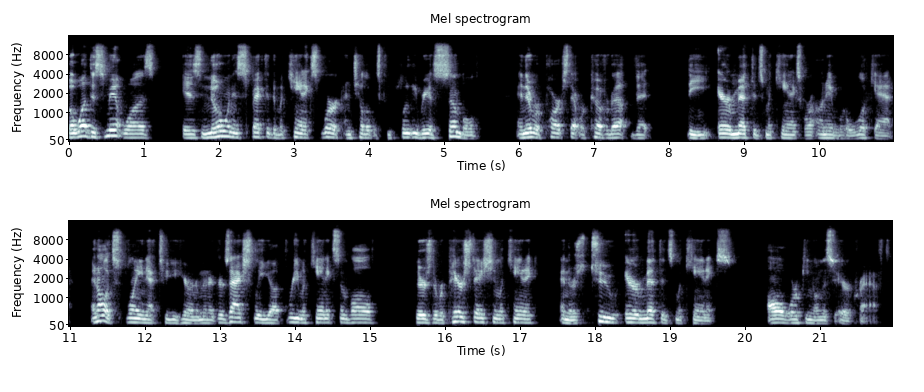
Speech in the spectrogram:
But what this meant was, is no one inspected the mechanic's work until it was completely reassembled. And there were parts that were covered up that the Air Methods mechanics were unable to look at. And I'll explain that to you here in a minute. There's actually uh, three mechanics involved. There's the repair station mechanic, and there's two Air Methods mechanics all working on this aircraft.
